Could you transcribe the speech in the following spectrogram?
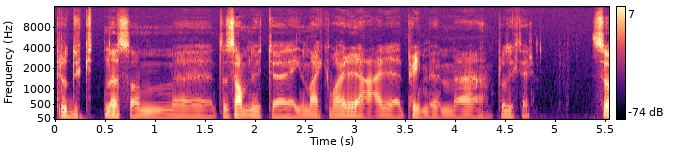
produktene som uh, til sammen utgjør egne merkevarer, er premiumprodukter. Så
